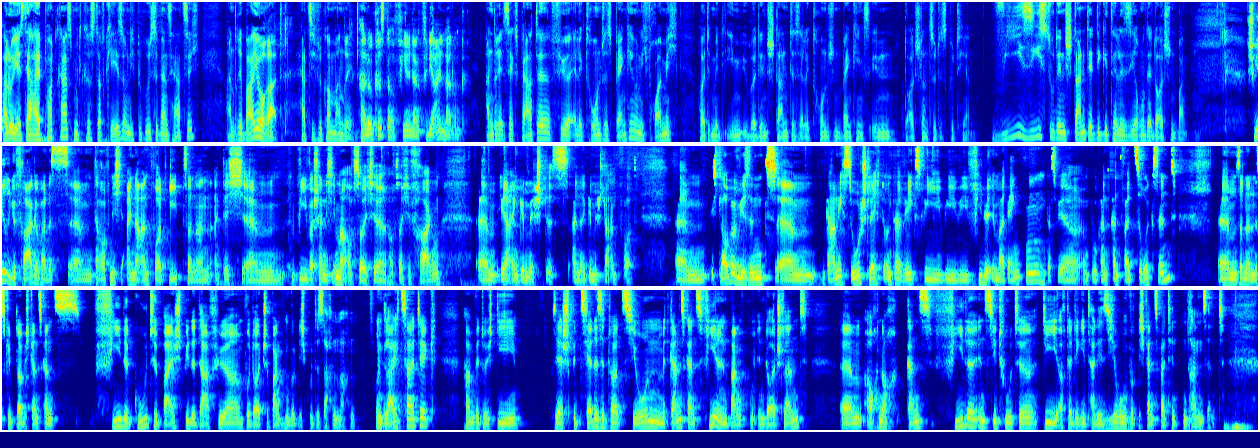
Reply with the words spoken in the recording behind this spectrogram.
Hallo, hier ist der Hype Podcast mit Christoph Käse und ich begrüße ganz herzlich André Bajorath. Herzlich willkommen, André. Hallo Christoph, vielen Dank für die Einladung. André ist Experte für elektronisches Banking und ich freue mich, heute mit ihm über den Stand des elektronischen Bankings in Deutschland zu diskutieren. Wie siehst du den Stand der Digitalisierung der deutschen Banken? Schwierige Frage, weil es ähm, darauf nicht eine Antwort gibt, sondern eigentlich, ähm, wie wahrscheinlich immer auf solche, auf solche Fragen, ähm, eher ein gemischtes, eine gemischte Antwort. Ähm, ich glaube, wir sind ähm, gar nicht so schlecht unterwegs, wie, wie, wie viele immer denken, dass wir irgendwo ganz, ganz weit zurück sind, ähm, sondern es gibt, glaube ich, ganz, ganz viele gute Beispiele dafür, wo deutsche Banken wirklich gute Sachen machen. Und gleichzeitig haben wir durch die sehr spezielle Situation mit ganz, ganz vielen Banken in Deutschland ähm, auch noch ganz viele Institute, die auf der Digitalisierung wirklich ganz weit hinten dran sind.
